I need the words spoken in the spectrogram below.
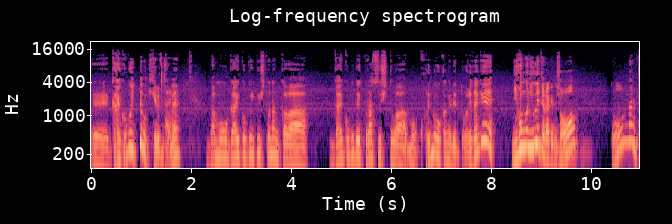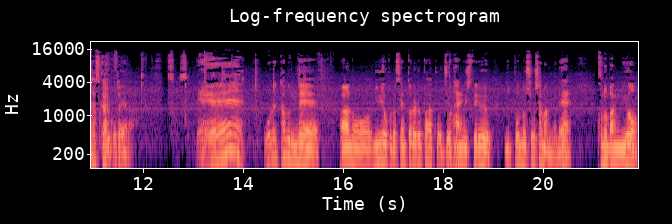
えー外国行っても聞けるんですよね。だもう外国行く人なんかは、外国で暮らす人はもうこれのおかげでどれだけ日本語に飢えてるわけでしょ、うんどんなに助かることやら。そうです。ねえ。俺多分ね、あの、ニューヨークのセントラルパークをジョギングしてる日本の商社マンがね、はいこの番組を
